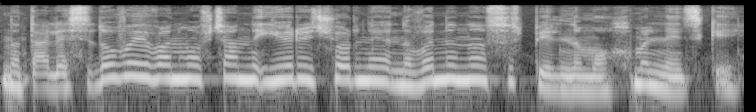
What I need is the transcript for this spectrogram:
Наталя Сідова, Іван Мовчан, Юрій Чорний. Новини на Суспільному. Хмельницький.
